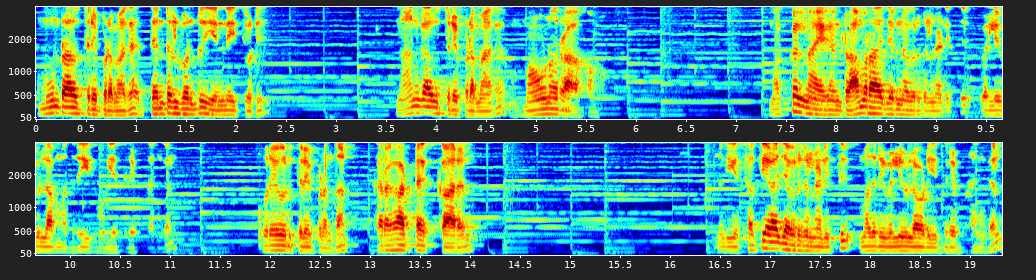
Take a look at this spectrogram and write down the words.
மூன்றாவது திரைப்படமாக தென்றல் வன்று எண்ணெய் தொடு. நான்காவது திரைப்படமாக மௌனராகம் மக்கள் நாயகன் ராமராஜன் அவர்கள் நடித்து வெள்ளி விழா மதுரையில் கூடிய திரைப்படங்கள். ஒரே ஒரு திரைப்படம்தான். கரகாட்டக்காரன். நடிகர் சத்யராஜ் அவர்கள் நடித்து மதுரை வெள்ளிவிழாவுடைய திரைப்படங்கள்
